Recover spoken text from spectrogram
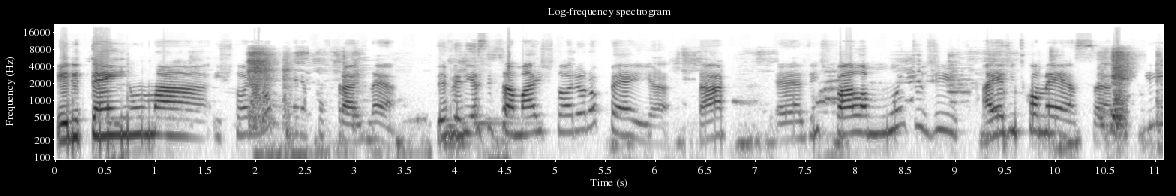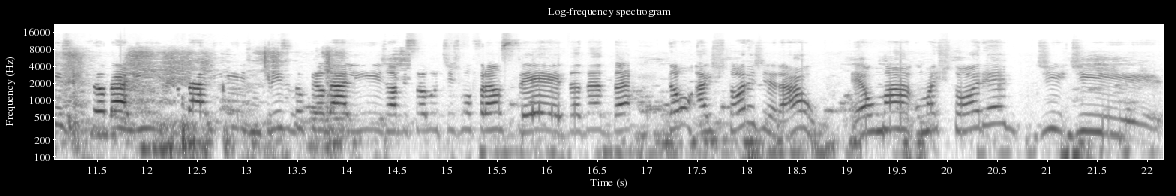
ele tem uma história europeia por trás, né? Deveria se chamar história europeia, tá? É, a gente fala muito de. Aí a gente começa. Crise do feudalismo, feudalismo crise do feudalismo, absolutismo francês. Da, da, da. Então, a história geral é uma, uma história de, de,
